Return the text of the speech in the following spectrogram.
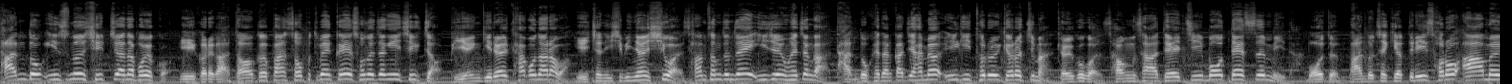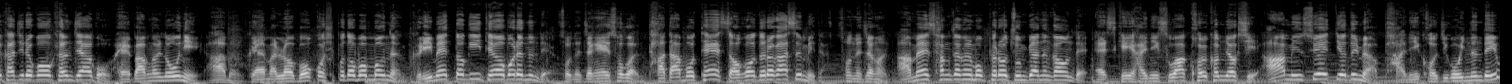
단독 인수는 쉽지 않아 보였고 이 거래가 더 급한 소프트뱅크의 손 회장이 직접 비행기를 타고 날아와 2022년 10월 삼성전자의 이재용 회장과 단독 회담까지 하며 일기토를 겨뤘지만 결국은 성사되지 못했습니다. 모든 반도체 기업들이 서로 암을 가지려고 견제 하고 회방을 놓으니 암은 그야말로 먹고 싶어도 못 먹는 그림의 떡이 되어버렸는데요. 손 회장의 속은 타다 못해 썩어 들어갔습니다. 손 회장은 암의 상장을 목표로 준비하는 가운데 SK 하이닉스와 퀄컴 역시 암 인수에 뛰어들며 판이 커지고 있는데요.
